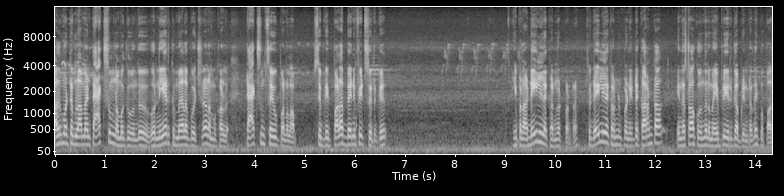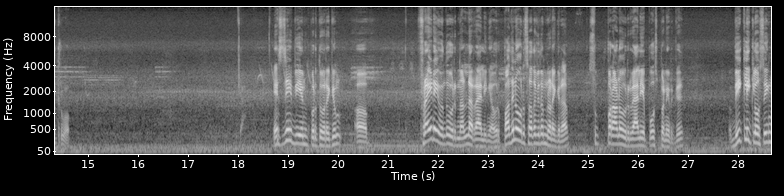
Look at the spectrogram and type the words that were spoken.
அது மட்டும் இல்லாமல் டேக்ஸும் நமக்கு வந்து ஒரு நியருக்கு மேலே போச்சுன்னா நமக்கான டேக்ஸும் சேவ் பண்ணலாம். ஸோ இப்படி பல பெனிஃபிட்ஸ் இருக்குது இப்போ நான் டெய்லியில் கன்வெர்ட் பண்ணுறேன் ஸோ டெய்லியில் கன்வெர்ட் பண்ணிவிட்டு கரண்ட்டாக இந்த ஸ்டாக் வந்து நம்ம எப்படி இருக்குது அப்படின்றத இப்போ பார்த்துருவோம். எஸ்ஜேபிஎன் பொறுத்த வரைக்கும் ஃப்ரைடே வந்து ஒரு நல்ல ரேலிங்க ஒரு பதினோரு சதவீதம் நினைக்கிறேன் சூப்பரான ஒரு ரேலியை போஸ்ட் பண்ணியிருக்கு வீக்லி க்ளோசிங்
